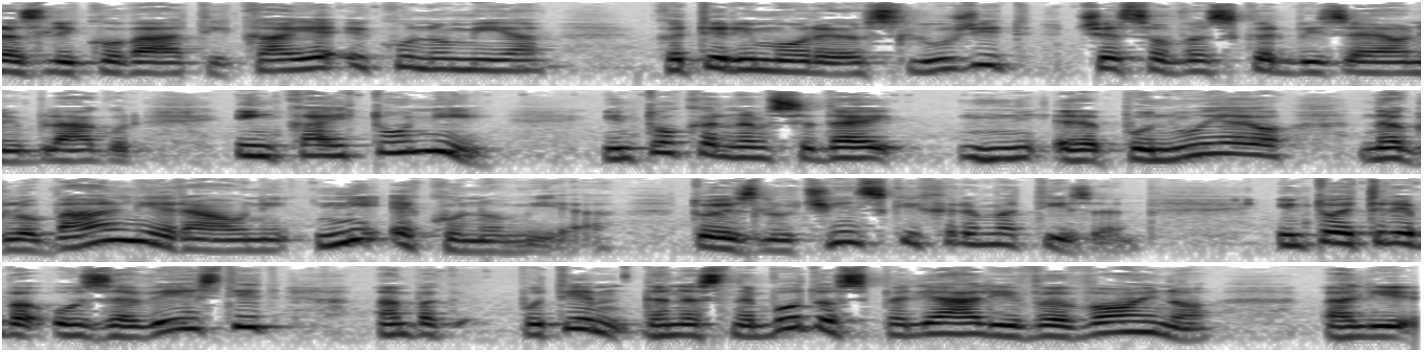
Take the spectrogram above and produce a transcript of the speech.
razlikovati, kaj je ekonomija, kateri morajo služiti, če so v skrbi za javni blagor in kaj to ni. In to, kar nam sedaj eh, ponujajo na globalni ravni, ni ekonomija, to je zločinski hematizem. In to je treba ozavestiti, ampak potem, da nas ne bodo speljali v vojno ali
